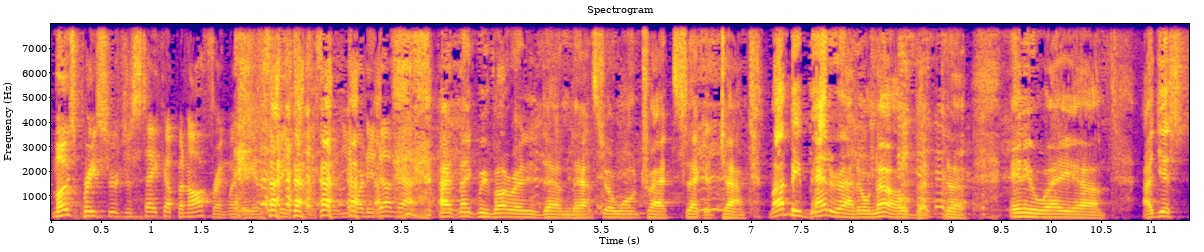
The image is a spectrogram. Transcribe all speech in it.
Most preachers just take up an offering when they get speechless. You've already done that. I think we've already done that, so I won't try it second time. Might be better, I don't know. But uh, anyway, uh, I just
